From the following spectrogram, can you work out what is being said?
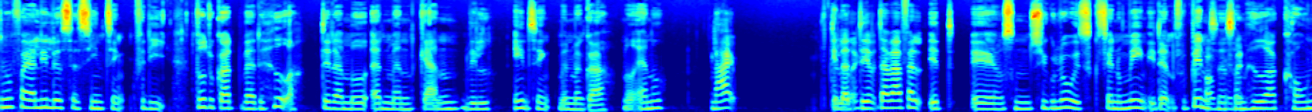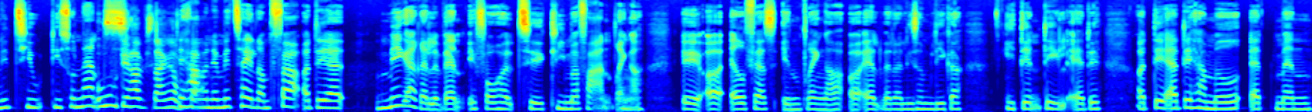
nu får jeg lige lyst til at sige en ting, fordi ved du godt, hvad det hedder? Det der med, at man gerne vil en ting, men man gør noget andet? Nej. Det Eller det, der er i hvert fald et øh, sådan psykologisk fænomen i den forbindelse, som hedder kognitiv dissonans. Uh, det har vi snakket om Det før. har vi nemlig talt om før, og det er mega relevant i forhold til klimaforandringer øh, og adfærdsændringer og alt, hvad der ligesom ligger i den del af det. Og det er det her med, at man,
